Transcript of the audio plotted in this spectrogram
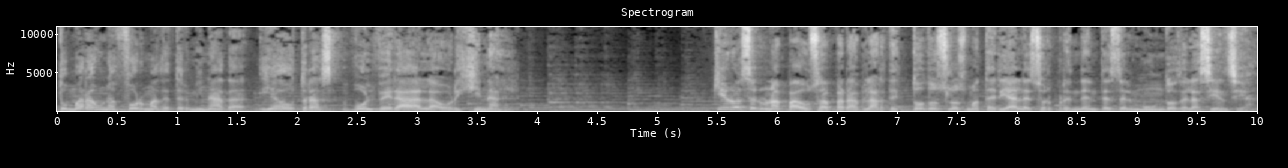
tomará una forma determinada y a otras volverá a la original. Quiero hacer una pausa para hablar de todos los materiales sorprendentes del mundo de la ciencia.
